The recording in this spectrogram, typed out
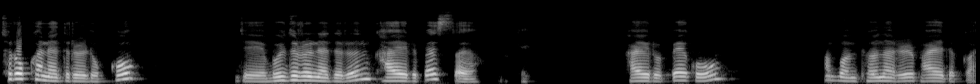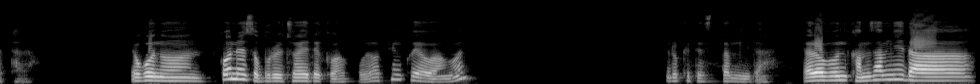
초록한 애들을 놓고 이제 물들은 애들은 가해를 뺐어요. 가위로 빼고 한번 변화를 봐야 될 것 같아요. 요거는 꺼내서 물을 줘야 될 것 같고요. 핑크 여왕은 이렇게 됐답니다. 여러분 감사합니다.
